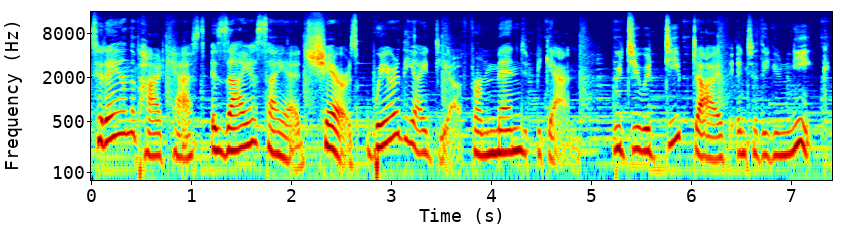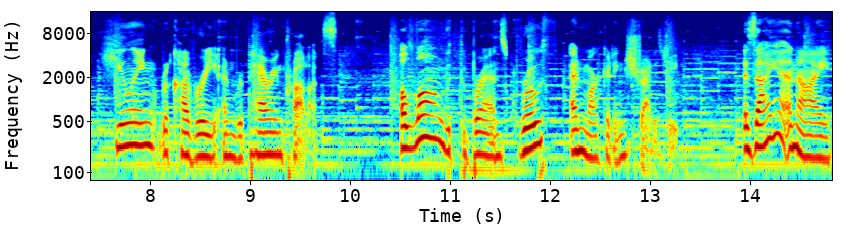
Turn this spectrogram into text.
Today on the podcast, Eziah Syed shares where the idea for Mend began. We do a deep dive into the unique healing, recovery, and repairing products, along with the brand's growth and marketing strategy. Eziah and I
